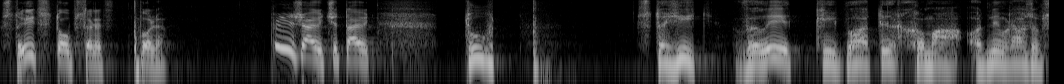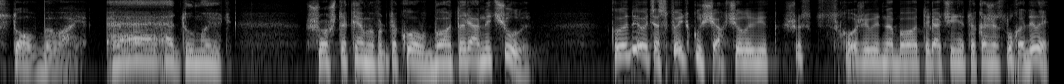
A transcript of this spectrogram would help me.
стоїть стовп серед поля. Приїжджають, читають. Тут стоїть великий богатир Хома, одним разом сто вбиває. Е, думають, що ж таке, ми про такого богатиря не чули. Коли дивиться, спить в кущах чоловік, щось схоже він на богатиря чи ні, то каже, слухай, диви,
